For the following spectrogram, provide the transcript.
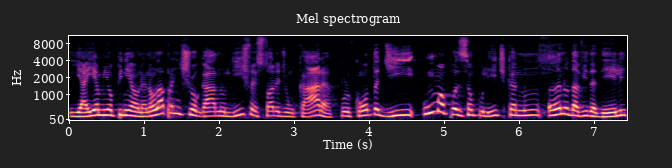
E aí a minha opinião, né? Não dá pra gente jogar no lixo a história de um cara por conta de uma posição política num ano da vida dele.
